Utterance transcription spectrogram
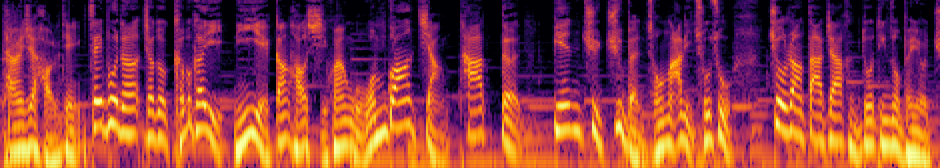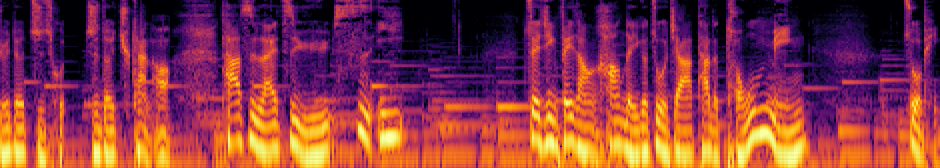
台湾一些好的电影。这一部呢叫做《可不可以你也刚好喜欢我》。我们光讲它的编剧剧本从哪里出处，就让大家很多听众朋友觉得值值得去看了啊。它是来自于四一最近非常夯的一个作家，他的同名作品。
